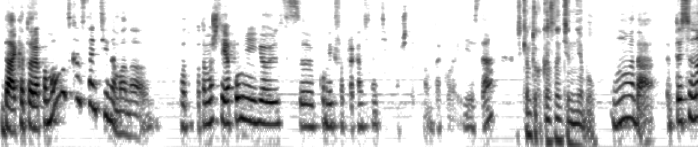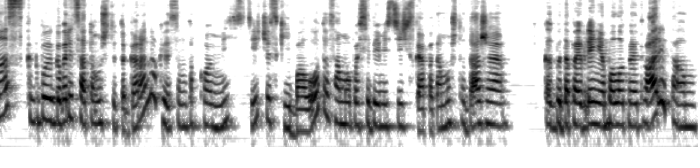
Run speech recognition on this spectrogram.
Да, которая, по-моему, с Константином она Потому что я помню ее из э, комикса про Константина, что там такое есть, да? С кем только Константин не был. Ну да. То есть у нас как бы говорится о том, что это городок, если он такой мистический, болото само по себе мистическое, потому что даже как бы до появления болотной твари там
